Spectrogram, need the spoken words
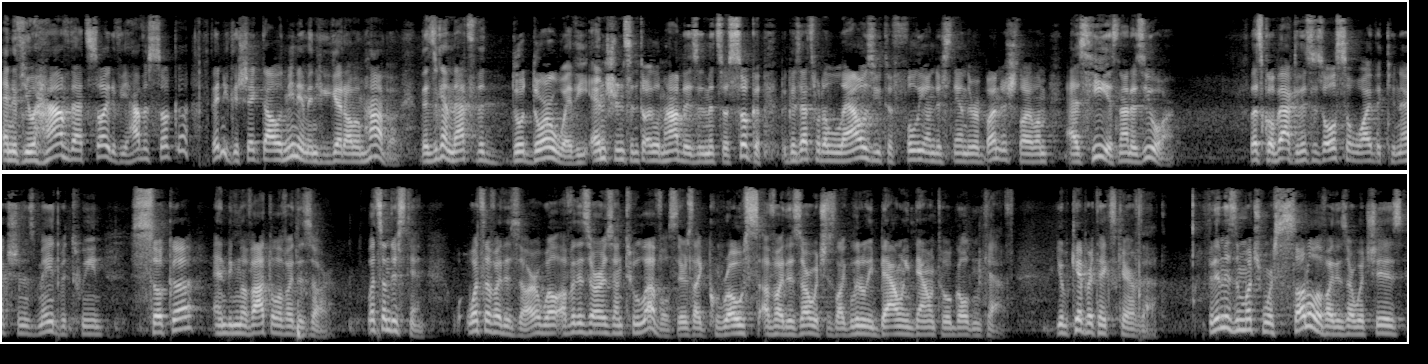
And if you have that side, if you have a sukkah, then you can shake the aluminium and you can get olam haba. There's, again, that's the do- doorway, the entrance into olam haba is the mitzvah sukkah, because that's what allows you to fully understand the Rabban Shalom as he is, not as you are. Let's go back. This is also why the connection is made between sukkah and being mavatal avodah zarah. Let's understand. What's avodah zarah? Well, avodah zarah is on two levels. There's like gross avodah zarah, which is like literally bowing down to a golden calf. Yom Kippur takes care of that. But then there's a much more subtle avodah zarah, which is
